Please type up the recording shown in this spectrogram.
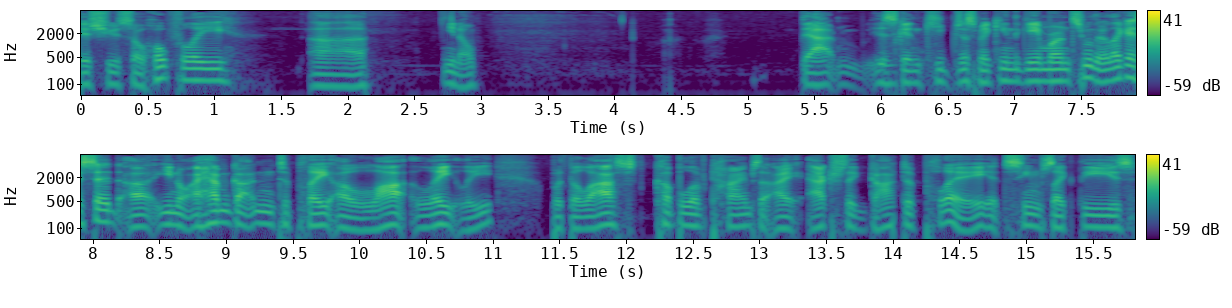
issues. So hopefully, uh, you know, that is going to keep just making the game run smoother. Like I said, uh, you know, I haven't gotten to play a lot lately, but the last couple of times that I actually got to play, it seems like these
